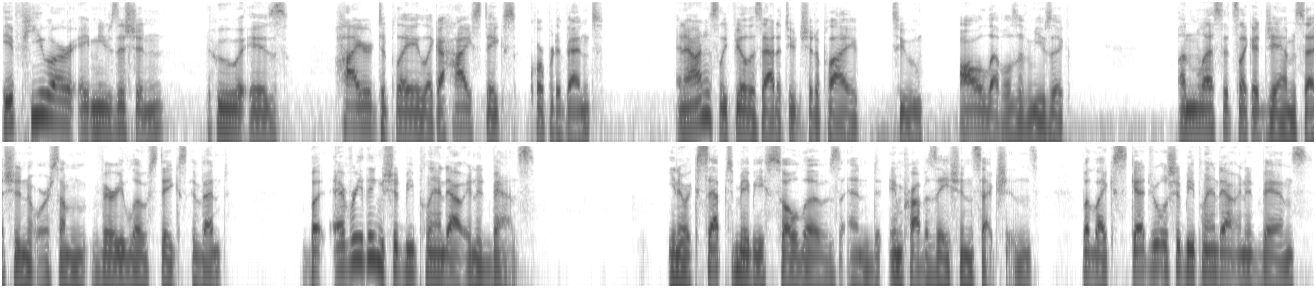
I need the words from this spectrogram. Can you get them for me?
if you are a musician who is hired to play like a high stakes corporate event, and I honestly feel this attitude should apply to all levels of music, unless it's like a jam session or some very low stakes event. But everything should be planned out in advance. You know, except maybe solos and improvisation sections. But like schedule should be planned out in advance.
